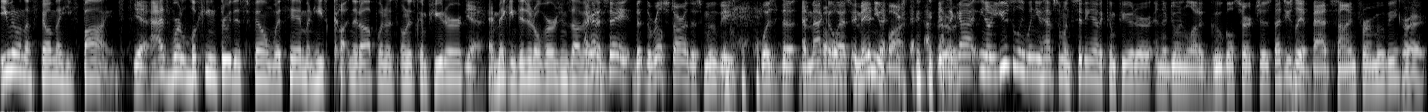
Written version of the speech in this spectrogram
even on the film that he finds. Yeah. As we're looking through this film with him and he's cutting it up on his on his computer Yeah. and making digital versions of it. I gotta and- say, the, the real star of this movie was the, the Mac OS menu bar. It's a guy, you know, usually when you have someone sitting at a computer and they're doing a lot of Google searches, that's usually a bad sign for a movie. Right.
